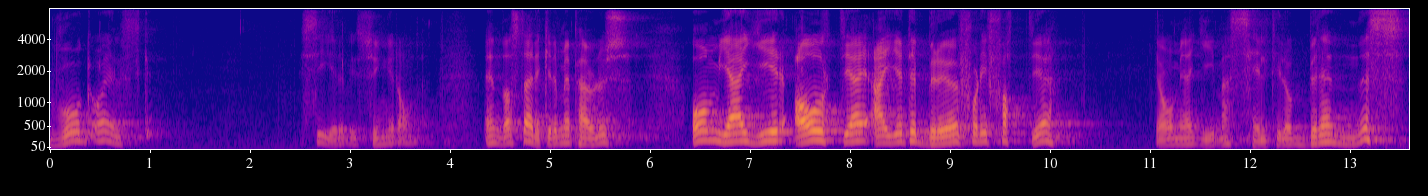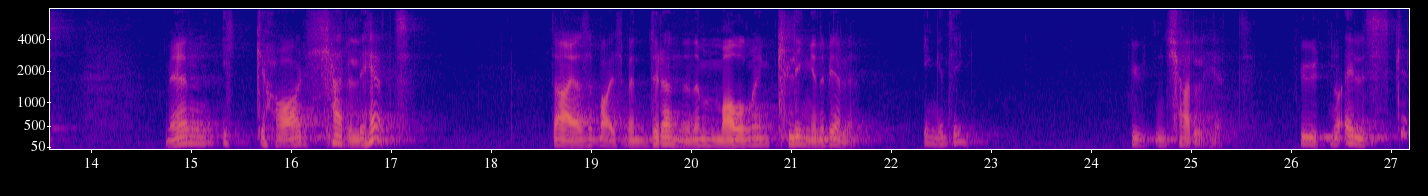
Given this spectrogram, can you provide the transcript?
Våg å elske. Vi sier det, vi synger om det. Enda sterkere med Paulus. Om jeg gir alt jeg eier til brød for de fattige, ja, om jeg gir meg selv til å brennes, men ikke har kjærlighet, da er jeg altså bare som en drønnende malm og en klingende bjelle. Ingenting. Uten kjærlighet. Uten å elske.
